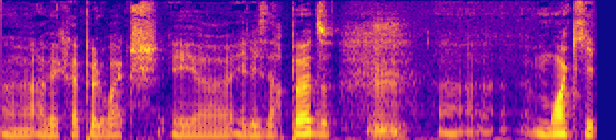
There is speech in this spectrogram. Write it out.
euh, avec l'Apple Watch et, euh, et, les AirPods, mm. euh, moi qui ai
